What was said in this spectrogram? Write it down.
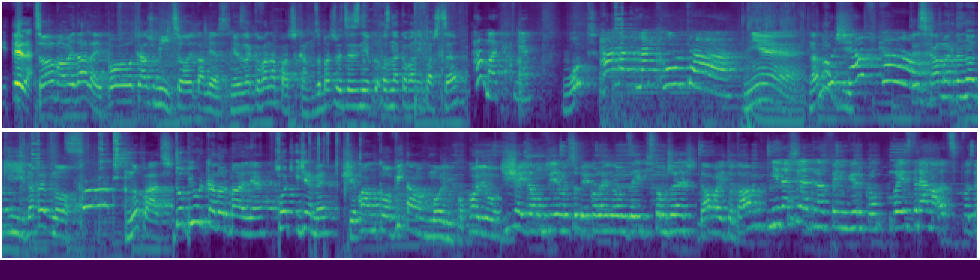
I tyle. Co mamy dalej? Pokaż mi, co tam jest. Nieoznakowana paczka. Zobaczmy, co jest w nieoznakowanej paczce. Hamak, nie. What? Hamak dla kota! Nie, na nogi. Szafka! To jest hamak na nogi, na pewno. No patrz, do biurka normalnie. Chodź, idziemy. Siemanko, witam w moim pokoju. Dzisiaj zamontujemy sobie kolejną zajebistą rzecz. Dawaj to tam. Nie da się rady na twoim biurku, bo jest drama od spodu.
